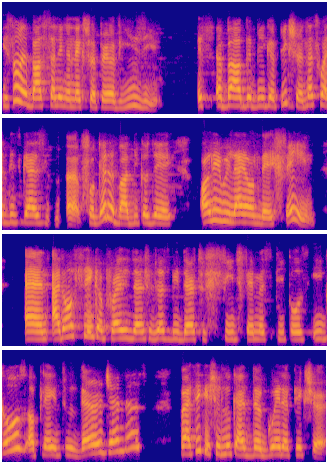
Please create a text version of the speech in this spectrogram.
It's not about selling an extra pair of Yeezy. It's about the bigger picture. And that's what these guys uh, forget about because they only rely on their fame. And I don't think a president should just be there to feed famous people's egos or play into their agendas. But I think he should look at the greater picture,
